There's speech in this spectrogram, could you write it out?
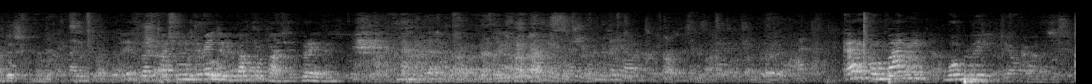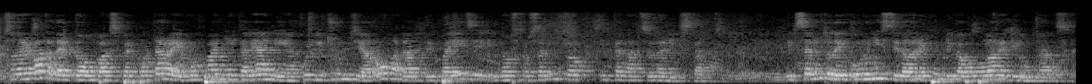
Adesso faccio un intervento di quattro pagine, breve. Cari compagni, buon pomeriggio. Sono arrivata dal Donbass per portare ai compagni italiani e a quelli giunti a Roma da altri paesi il nostro saluto internazionalista. Il saluto dei comunisti dalla Repubblica Popolare di Lugansk.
